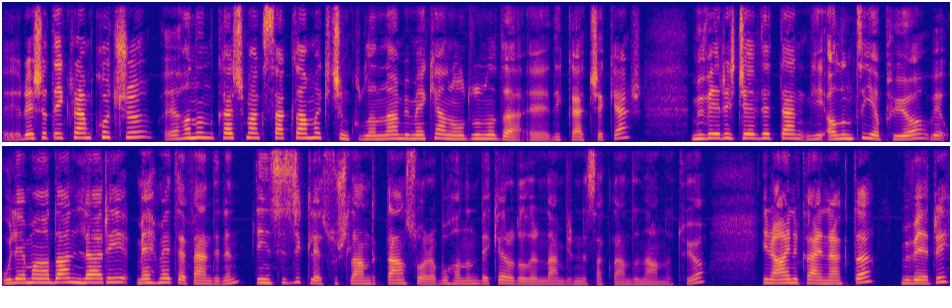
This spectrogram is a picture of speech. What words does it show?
E, Reşat Ekrem Koçu e, hanın kaçmak saklanmak için kullanılan bir mekan olduğuna da e, dikkat çeker. Müverrih Cevdet'ten bir alıntı yapıyor ve ulemadan Lari Mehmet Efendi'nin dinsizlikle suçlandıktan sonra bu hanın bekar odalarından birine saklandığını anlatıyor. Yine aynı kaynakta müverrih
